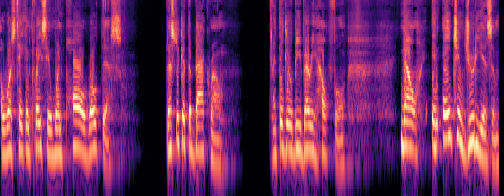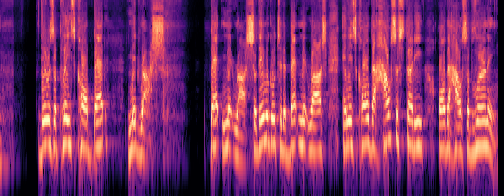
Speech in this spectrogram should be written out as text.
of what's taking place here when Paul wrote this. Let's look at the background. I think it will be very helpful now, in ancient Judaism, there was a place called Bet Midrash. Bet Midrash. So they would go to the Bet Midrash, and it's called the house of study or the house of learning.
